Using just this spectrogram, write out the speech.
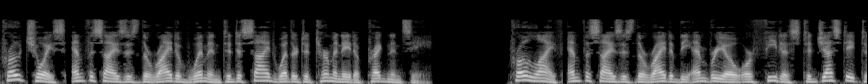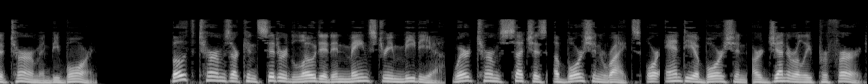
Pro-choice emphasizes the right of women to decide whether to terminate a pregnancy. Pro-life emphasizes the right of the embryo or fetus to gestate to term and be born. Both terms are considered loaded in mainstream media, where terms such as abortion rights or anti-abortion are generally preferred.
